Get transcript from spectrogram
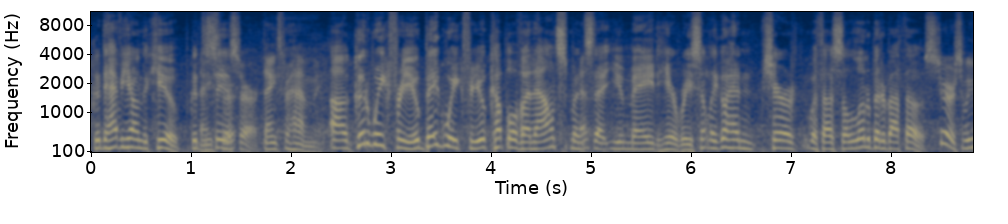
good to have you here on theCUBE. Good Thanks to see for, you, sir. Thanks for having me. Uh, good week for you, big week for you. A couple of announcements Yes. that you made here recently. Go ahead and share with us a little bit about those. Sure, so we,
